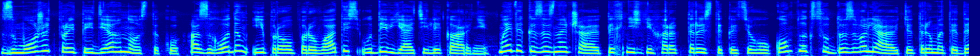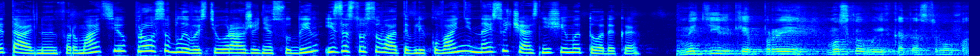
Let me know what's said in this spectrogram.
зможуть пройти діагностику, а згодом і прооперуватись у 9-й лікарні. Медики зазначають, технічні характеристики цього комплексу дозволяють отримати детальну інформацію про особливості ураження судин і застосувати в лікуванні найсучасніші методики. не тільки при мозкових катастрофах,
